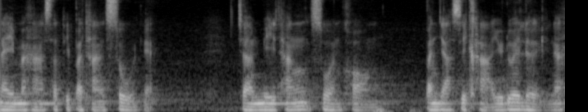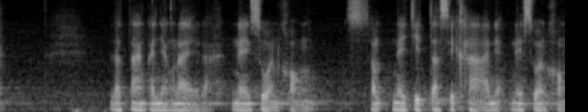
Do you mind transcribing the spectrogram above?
ในมหาสติปัฏฐานสูตรเนี่ยจะมีทั้งส่วนของปัญญาสิกขาอยู่ด้วยเลยนะ แล้วต่างกันอย่างไรล่ะ ในส่วนของในจิตตสิกขาเนี่ย ในส่วนของ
